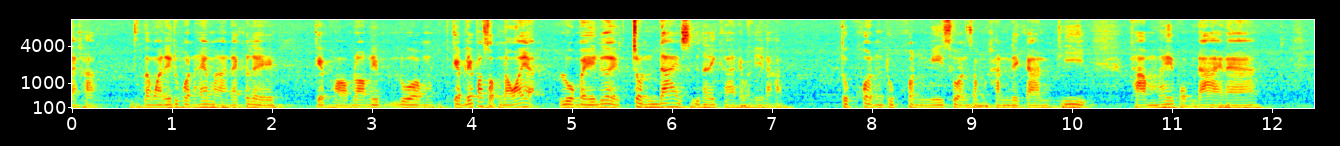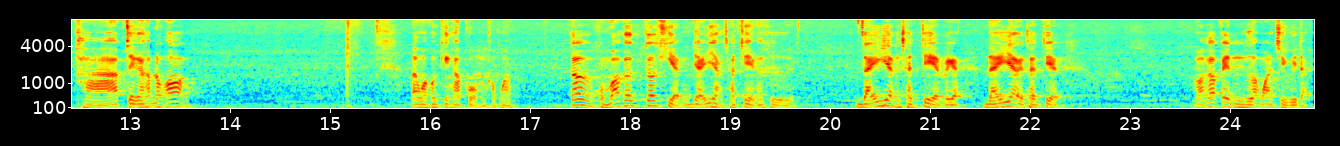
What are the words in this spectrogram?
นะครับรางวัลที่ทุกคนให้มานะก็เลยเก็บหอมรอมริบรวม เก็บเล็กผสมน้อยอะรวมไปเรื่อยจนได้ซื้อนาฬิกาในวันนี้นะครับ ทุกคนทุกคนมีส่วนสำคัญในการที่ทำให้ผมได้นะ ครับเจอกันครับน้องอ้อมรางวัลคนเก่งครับผมขอบคุณครับก็ผมว่าก็ก็เขียนได้อย่างชัดเจนก็คือ ได้อย่างชัดเจนไปกันได้อย่างชัดเจนมันก็เป็นรางวัลชีวิตอะ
